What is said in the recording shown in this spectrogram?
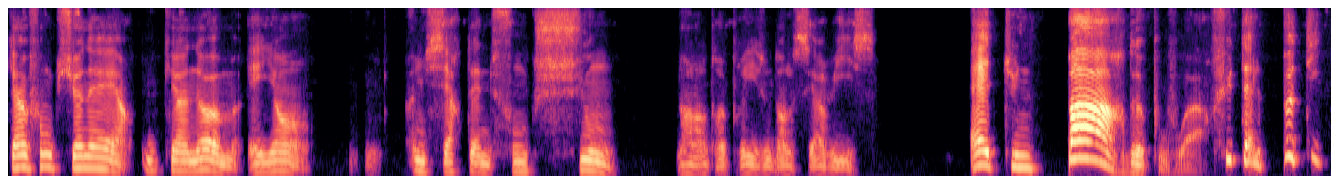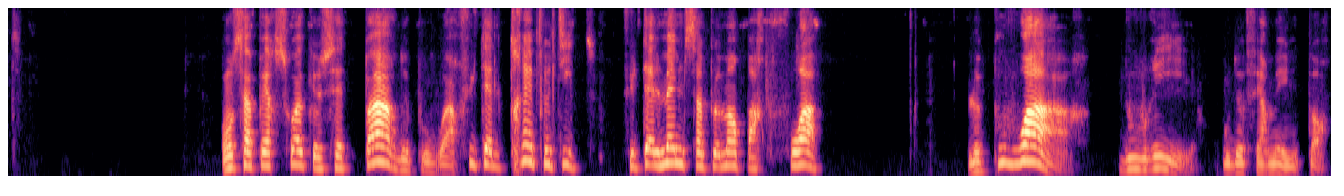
qu'un fonctionnaire ou qu'un homme ayant une certaine fonction dans l'entreprise ou dans le service ait une part de pouvoir, fût-elle petite, on s'aperçoit que cette part de pouvoir, fût-elle très petite, fût-elle même simplement parfois le pouvoir d'ouvrir ou de fermer une porte,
